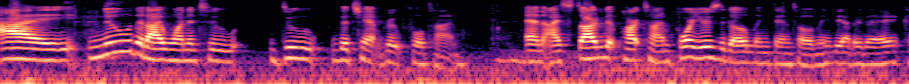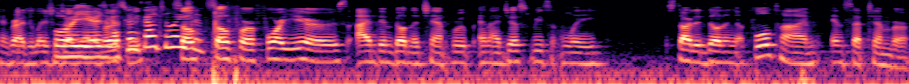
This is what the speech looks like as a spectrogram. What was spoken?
I knew that I wanted to do the Champ Group full time. And I started it part time four years ago. LinkedIn told me the other day. Congratulations! Four years ago. Congratulations. So, so for four years, I've been building the Champ Group, and I just recently started building it full time in September.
